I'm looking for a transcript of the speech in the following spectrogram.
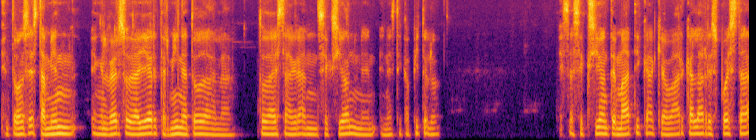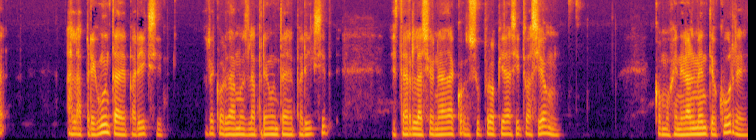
entonces también en el verso de ayer termina toda, la, toda esta gran sección en, este capítulo, esta sección temática que abarca la respuesta a la pregunta de Parixit. Recordamos la pregunta de Parixit está relacionada con su propia situación, como generalmente ocurre.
